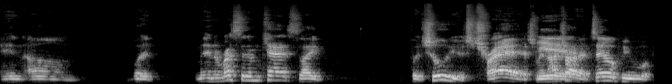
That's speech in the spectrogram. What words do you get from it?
and um, but man, the rest of them cats like Pachulia's trash. Man, I try to tell people.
